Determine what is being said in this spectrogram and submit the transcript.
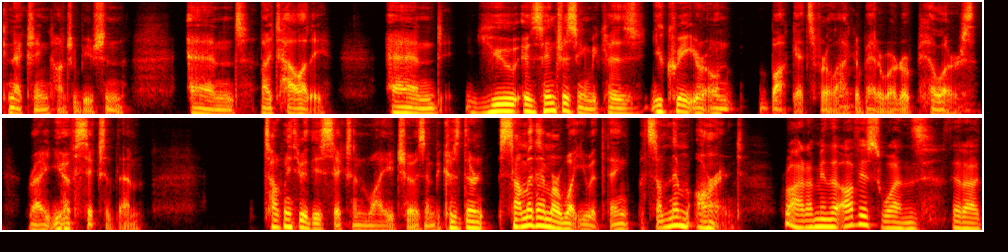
connection, contribution, and vitality. And you, it's interesting because you create your own buckets, for lack of a better word, or pillars, right? You have six of them. Talk me through these six and why you chose them, because they're some of them are what you would think, but some of them aren't. Right. I mean, the obvious ones that I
